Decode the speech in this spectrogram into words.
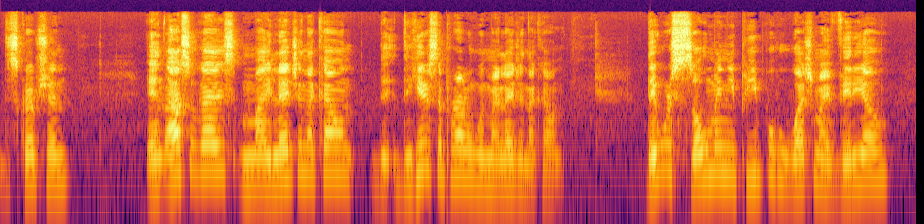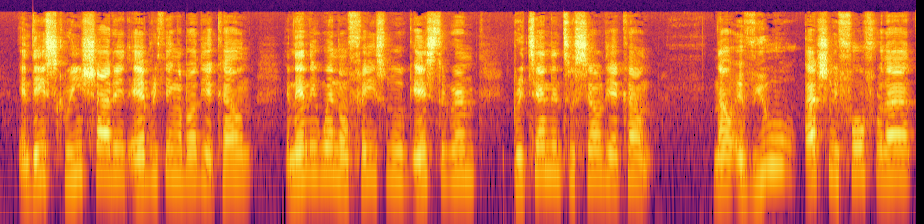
description. And also, guys, my Legend account. The, the, here's the problem with my Legend account. There were so many people who watched my video, and they screenshotted everything about the account, and then they went on Facebook, Instagram, pretending to sell the account. Now, if you actually fall for that,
